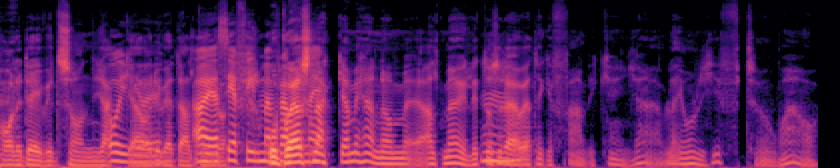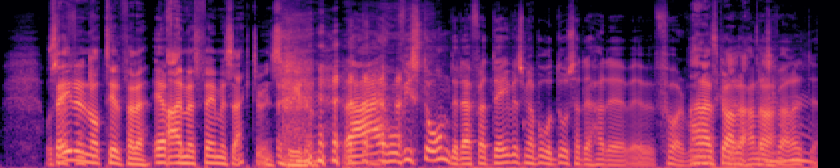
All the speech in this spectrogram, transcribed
Harley Davidson-jacka Oj, oj, och du vet allt. Ja, jag ser filmen Och börjar. Mm. snacka med henne om allt möjligt och sådär och jag tänker fan vilken jävla, är hon gift? Wow. Och Säger du fick- något tillfälle? Efter- I'm a famous actor in Sweden. Nej, hon visste om det därför att David som jag bodde hos hade, hade eh, förvarnat. Han hade skvallrat, Han hade skvallrat lite.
